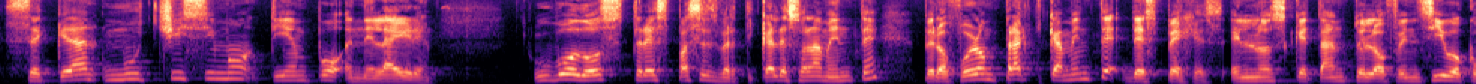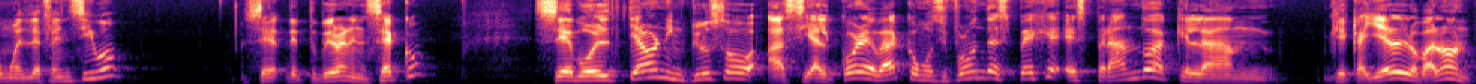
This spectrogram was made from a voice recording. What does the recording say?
Se quedan muchísimo tiempo en el aire. Hubo dos, tres pases verticales solamente, pero fueron prácticamente despejes, en los que tanto el ofensivo como el defensivo se detuvieron en seco. Se voltearon incluso hacia el coreback como si fuera un despeje, esperando a que, la, que cayera el balón.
